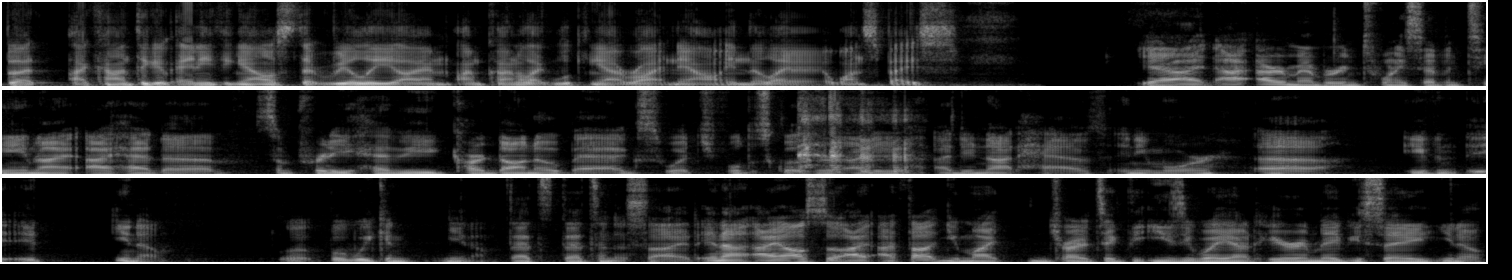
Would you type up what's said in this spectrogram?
but I can't think of anything else that really I'm, I'm kind of like looking at right now in the layer one space. Yeah, I, I remember in 2017, I, I had uh, some pretty heavy Cardano bags, which full disclosure, I do I do not have anymore. Uh, even it, it, you know, but we can, you know, that's that's an aside. And I, I also I, I, thought you might try to take the easy way out here and maybe say, you know,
